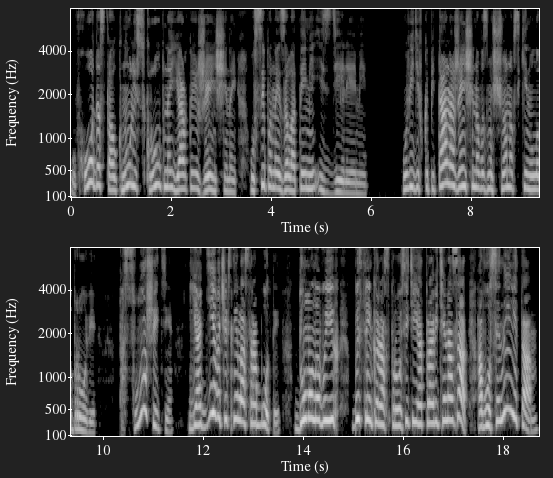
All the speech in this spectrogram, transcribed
У входа столкнулись с крупной яркой женщиной, усыпанной золотыми изделиями. Увидев капитана, женщина возмущенно вскинула брови. — Послушайте, я девочек сняла с работы. Думала, вы их быстренько расспросите и отправите назад, а воз и ныне там.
